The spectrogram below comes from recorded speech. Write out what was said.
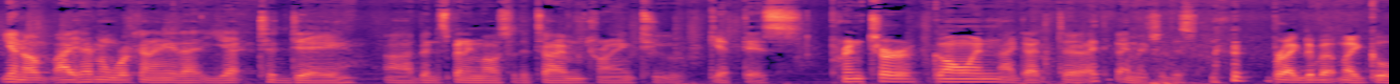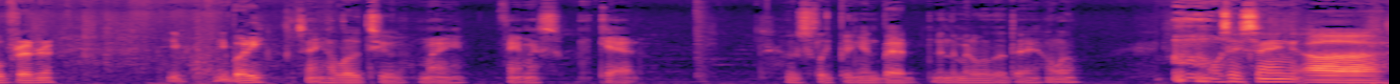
you know, I haven't worked on any of that yet today. Uh, I've been spending most of the time trying to get this printer going. I got, uh, I think I mentioned this, bragged about my cool printer. Anybody saying hello to my famous cat who's sleeping in bed in the middle of the day? Hello. what was I saying? Uh,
